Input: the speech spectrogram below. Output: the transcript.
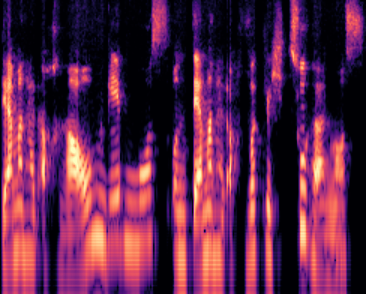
der man halt auch Raum geben muss und der man halt auch wirklich zuhören muss.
